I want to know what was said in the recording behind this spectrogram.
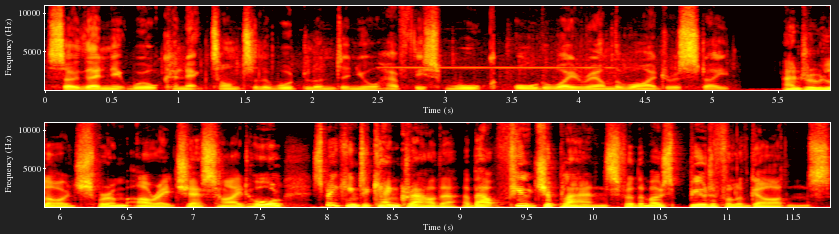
So then it will connect onto the woodland and you'll have this walk all the way around the wider estate. Andrew Lodge from RHS Hyde Hall speaking to Ken Crowther about future plans for the most beautiful of gardens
